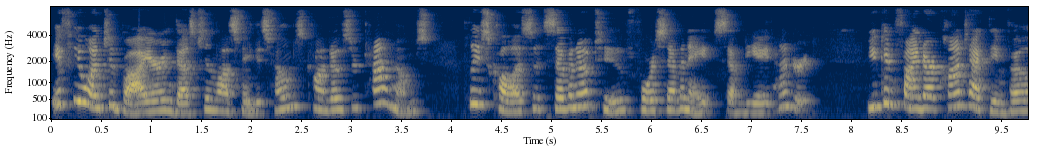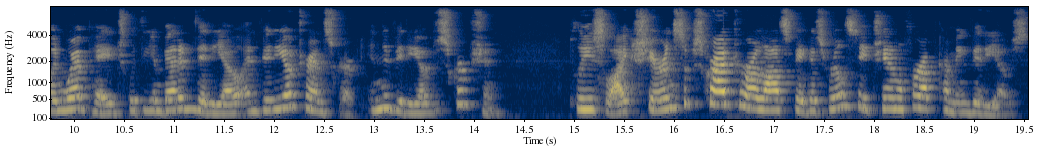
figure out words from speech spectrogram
If you want to buy or invest in Las Vegas homes, condos, or townhomes, please call us at 702 478 7800. You can find our contact info and webpage with the embedded video and video transcript in the video description. Please like, share, and subscribe to our Las Vegas real estate channel for upcoming videos.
